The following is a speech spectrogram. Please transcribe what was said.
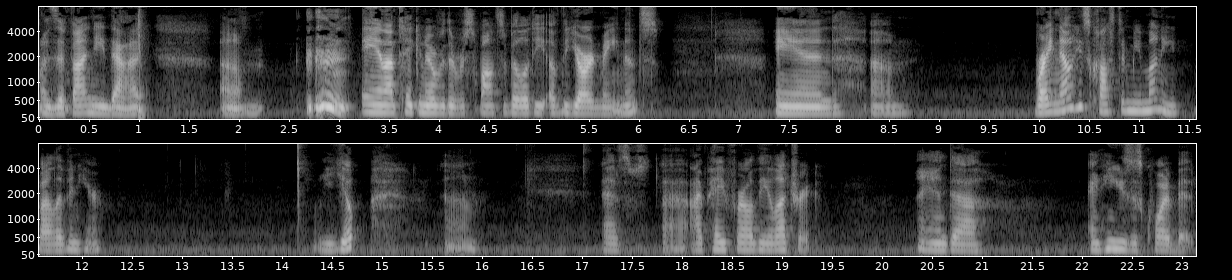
as if I need that. Um, and I've taken over the responsibility of the yard maintenance. And um, right now he's costing me money by living here. Yep. Um, as uh, I pay for all the electric. And, uh, and he uses quite a bit.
